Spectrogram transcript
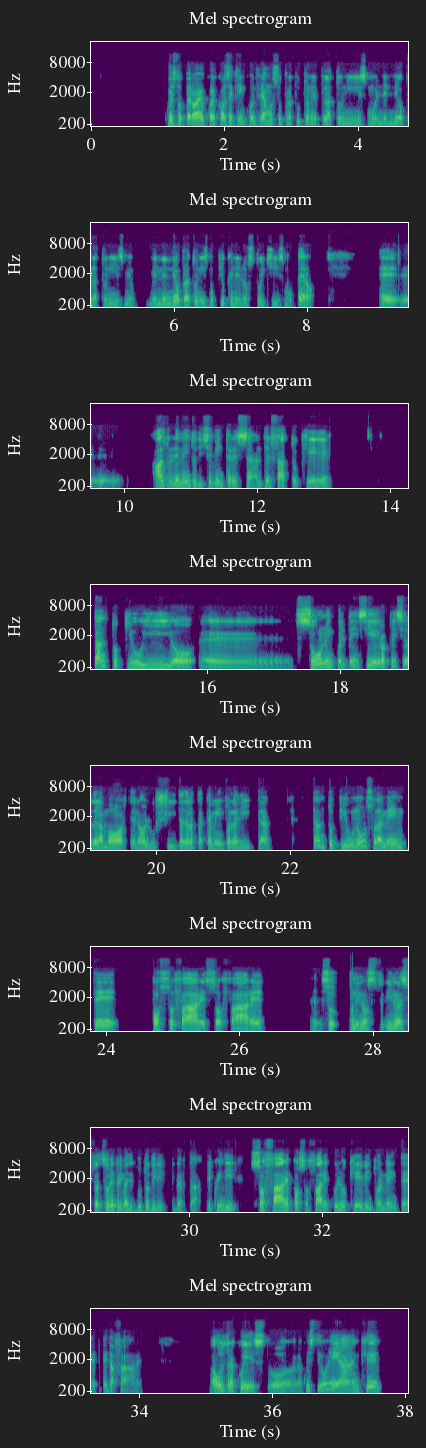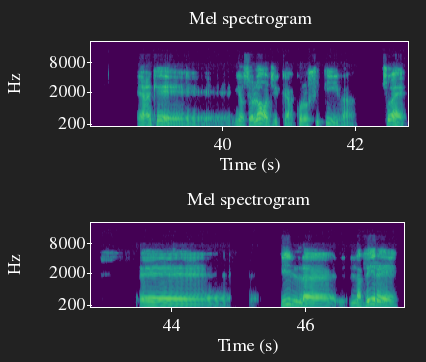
questo però è qualcosa che incontriamo soprattutto nel platonismo e nel neoplatonismo, nel neoplatonismo più che nello stoicismo, però eh, eh, altro elemento, dicevo, interessante è il fatto che tanto più io eh, sono in quel pensiero, il pensiero della morte, no? l'uscita dall'attaccamento alla vita, tanto più non solamente posso fare, so fare, eh, sono in, in, una situazione prima di tutto di libertà e quindi so fare, posso fare quello che eventualmente è da fare. Ma oltre a questo, la questione è anche e anche gnoseologica, conoscitiva, cioè eh, l'avere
